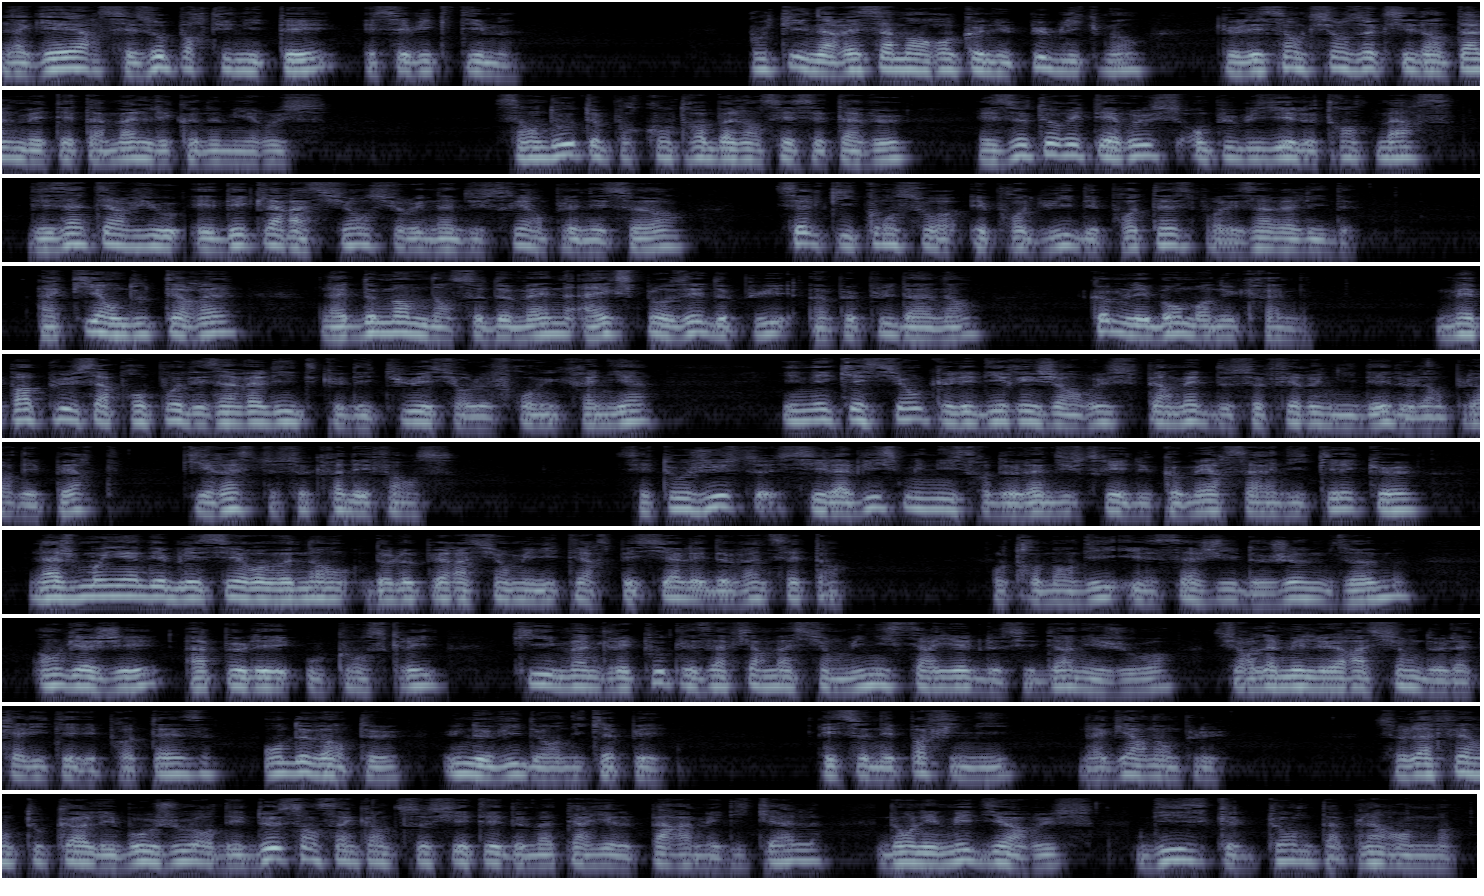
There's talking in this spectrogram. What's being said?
La guerre, ses opportunités et ses victimes. Poutine a récemment reconnu publiquement que les sanctions occidentales mettaient à mal l'économie russe. Sans doute pour contrebalancer cet aveu, les autorités russes ont publié le 30 mars des interviews et déclarations sur une industrie en plein essor, celle qui conçoit et produit des prothèses pour les invalides. À qui en douterait, la demande dans ce domaine a explosé depuis un peu plus d'un an, comme les bombes en Ukraine. Mais pas plus à propos des invalides que des tués sur le front ukrainien, il n'est question que les dirigeants russes permettent de se faire une idée de l'ampleur des pertes, qui restent secret défense. C'est tout juste si la vice-ministre de l'Industrie et du Commerce a indiqué que l'âge moyen des blessés revenant de l'opération militaire spéciale est de 27 ans. Autrement dit, il s'agit de jeunes hommes, engagés, appelés ou conscrits, qui, malgré toutes les affirmations ministérielles de ces derniers jours sur l'amélioration de la qualité des prothèses, ont devant eux une vie de handicapés. Et ce n'est pas fini, la guerre non plus. Cela fait en tout cas les beaux jours des 250 sociétés de matériel paramédical dont les médias russes disent qu'elles tournent à plein rendement.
